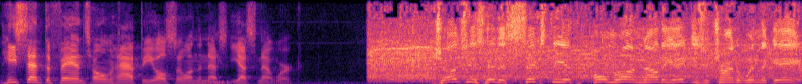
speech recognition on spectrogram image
he sent the fans home happy also on the Yes Network. Judge has hit his 60th home run. Now the Yankees are trying to win the game.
